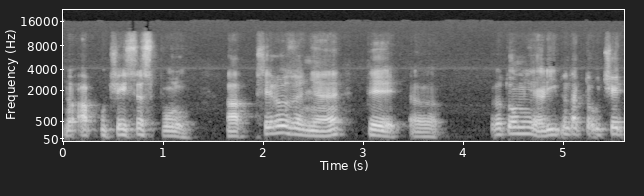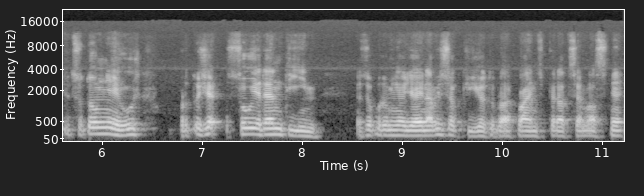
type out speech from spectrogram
no a učí se spolu. A přirozeně ty eh, kdo to umí líp, no tak to učí ty, co to umí hůř, protože jsou jeden tým. Něco podobného dělají na vysoký, že to byla taková inspirace vlastně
